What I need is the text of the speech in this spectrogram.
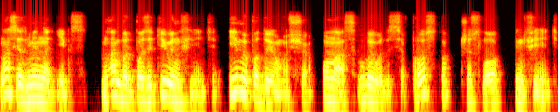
У нас є зміна x. Number positive infinity. І ми подивимося, що у нас виведеться просто число infinity.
